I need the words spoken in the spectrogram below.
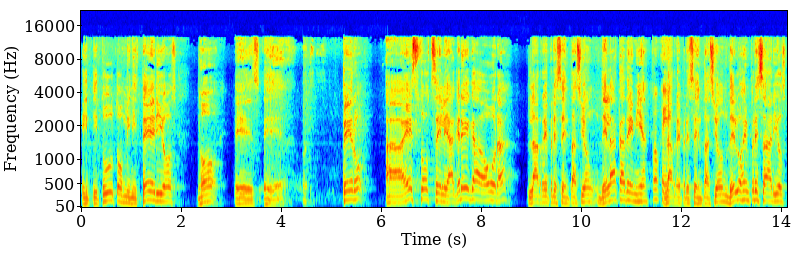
institutos, ministerios, ¿no? Eh, pero a esto se le agrega ahora la representación de la academia, la representación de los empresarios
